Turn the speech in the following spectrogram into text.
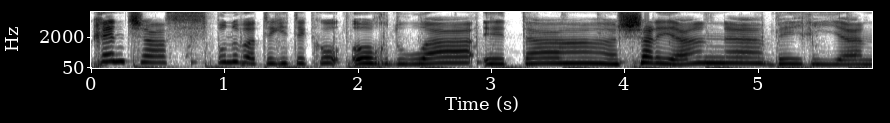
Prentsaz, puntu bat egiteko ordua eta xarean, berrian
